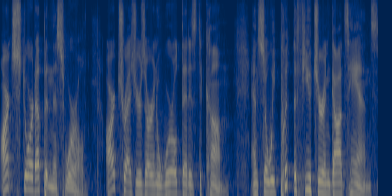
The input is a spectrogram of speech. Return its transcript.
aren't stored up in this world. Our treasures are in a world that is to come. And so we put the future in God's hands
